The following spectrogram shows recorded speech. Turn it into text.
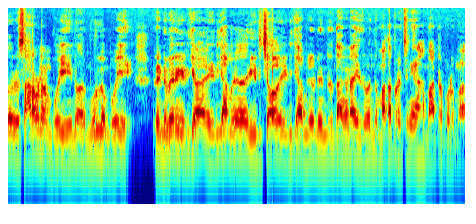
ஒரு சரவணம் போய் இன்னொரு முருகன் போய் ரெண்டு பேரும் இடிக்க இடிக்காம இடிச்சோ இடிக்காமலையோ நின்றுட்டாங்கன்னா இது வந்து மத பிரச்சனையாக மாற்றப்படுமா?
